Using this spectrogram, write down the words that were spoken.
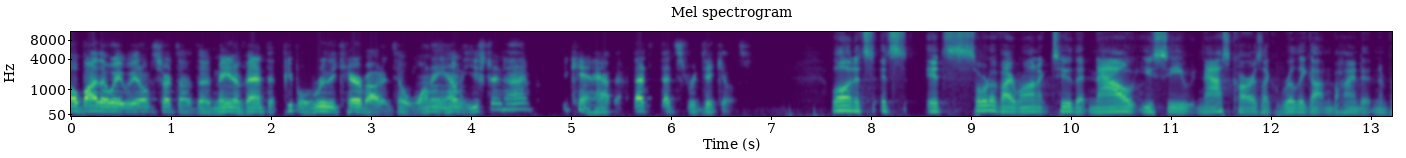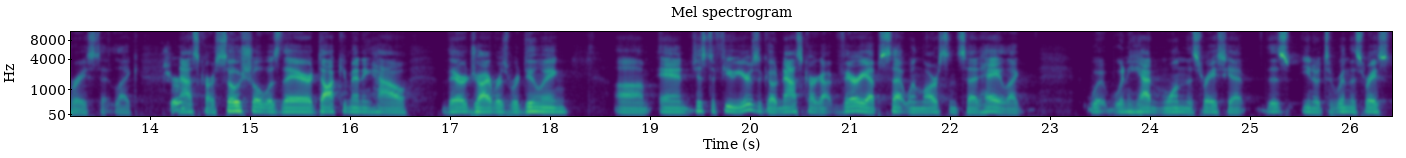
oh, by the way, we don't start the, the main event that people really care about until 1 a.m. Eastern time. You can't have that. That's that's ridiculous. Well, and it's it's it's sort of ironic too that now you see NASCAR has like really gotten behind it and embraced it. Like Sure. NASCAR Social was there documenting how their drivers were doing. Um, and just a few years ago, NASCAR got very upset when Larson said, "Hey, like w- when he hadn't won this race yet, this you know to win this race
